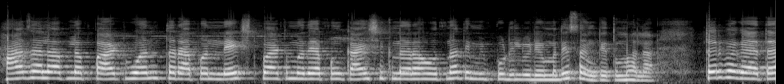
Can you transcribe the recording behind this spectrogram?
हा झाला आपला पार्ट वन तर आपण नेक्स्ट पार्टमध्ये आपण काय शिकणार आहोत ना ते मी पुढील व्हिडिओमध्ये सांगते तुम्हाला. तर बघा आता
